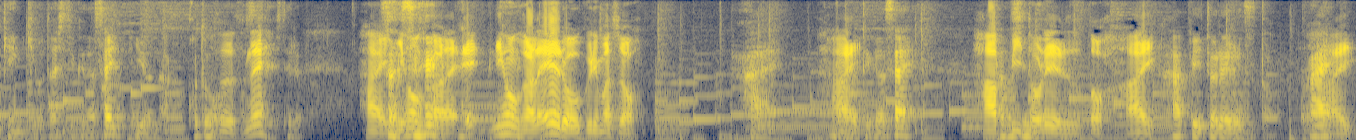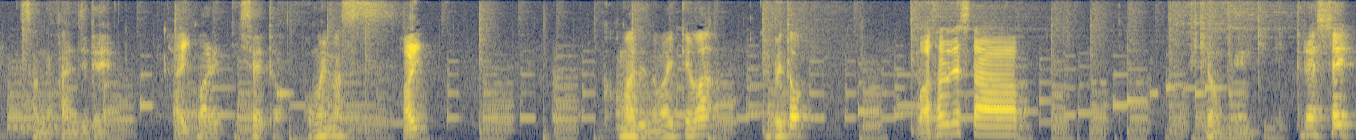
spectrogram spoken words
元気を出してくださいっていうようなことをおそうですね。伝えしてる。はい。日本からえ日本からエールを送りましょはい。はい。頑張ってください、うハッピートレイルズと。はい。ハッピートレイルズと。はい、はい。そんな感じではい。終わりにしたいと思います。はい。ここまでのお相手は宇部とマサルでした。今日も元気にいってらっしゃい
